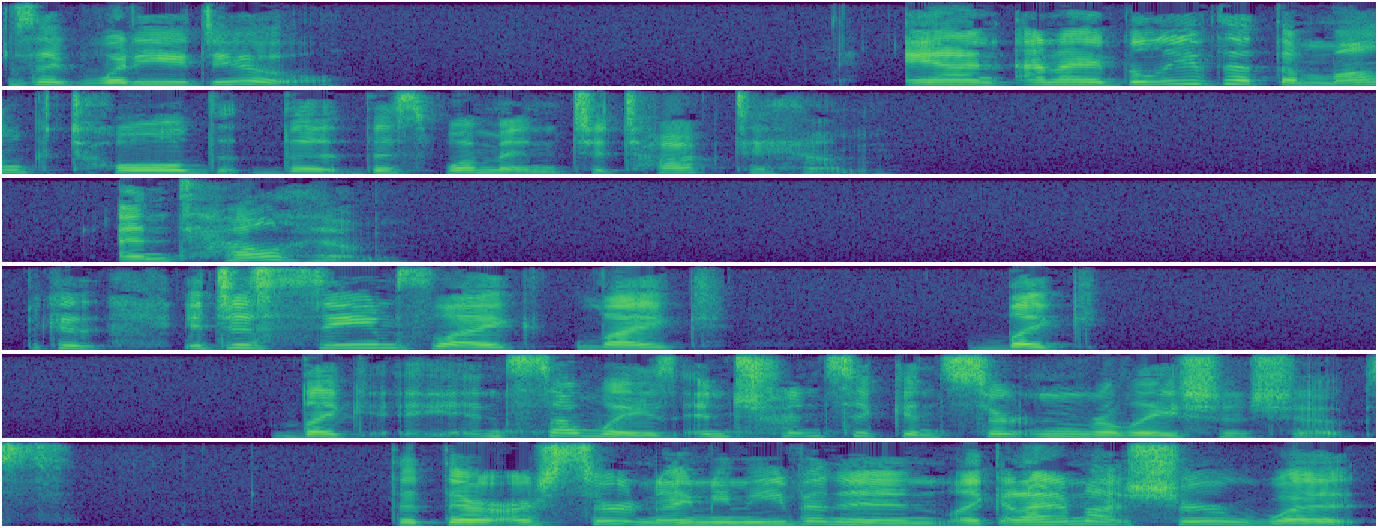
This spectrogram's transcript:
It's like what do you do? And and I believe that the monk told the this woman to talk to him and tell him. Because it just seems like like like like in some ways intrinsic in certain relationships that there are certain i mean even in like and i'm not sure what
